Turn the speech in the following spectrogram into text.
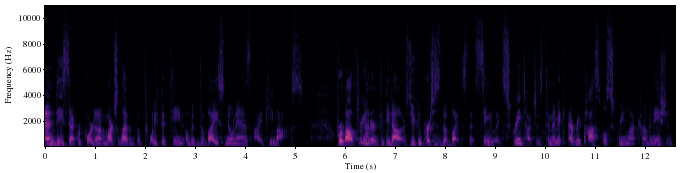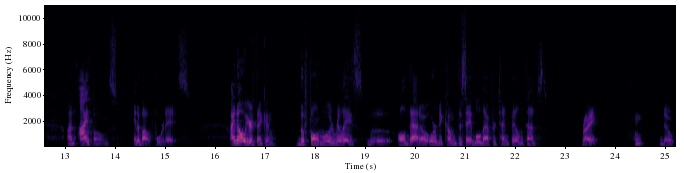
MDSEC reported on March 11th of 2015 of a device known as IPbox. For about $350, you can purchase a device that simulates screen touches to mimic every possible screen lock combination on iPhones in about four days. I know what you're thinking. The phone will erase uh, all data or become disabled after 10 failed attempts, right? nope.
